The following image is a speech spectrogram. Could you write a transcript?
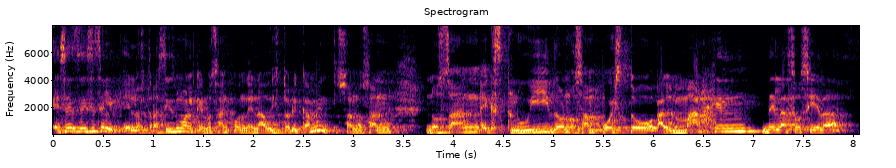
Ese, es el, ostracismo al que nos han condenado históricamente. O sea, nos han, nos han excluido, nos han puesto al margen de la sociedad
